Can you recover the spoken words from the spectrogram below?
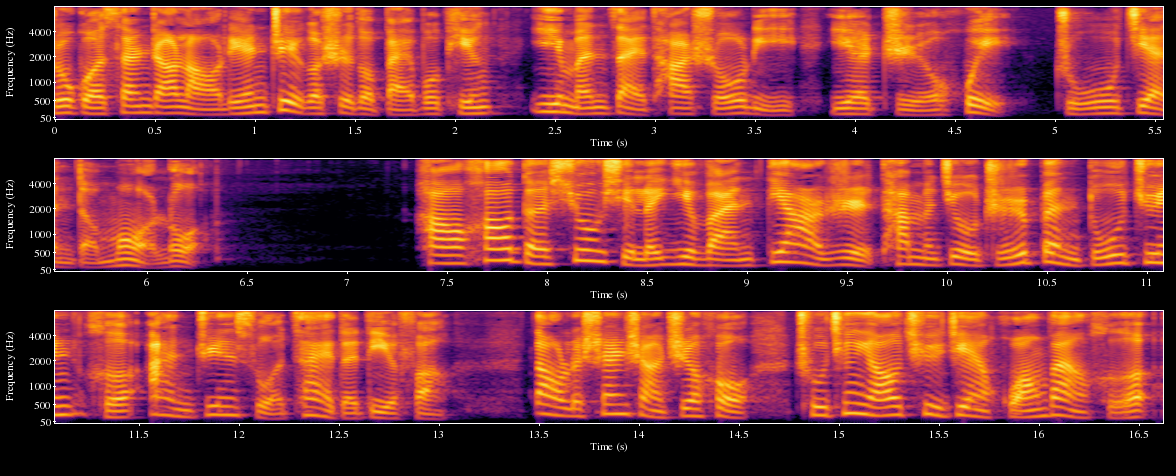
如果三长老连这个事都摆不平，一门在他手里也只会逐渐的没落。好好的休息了一晚，第二日他们就直奔毒军和暗军所在的地方。到了山上之后，楚清瑶去见黄万和。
